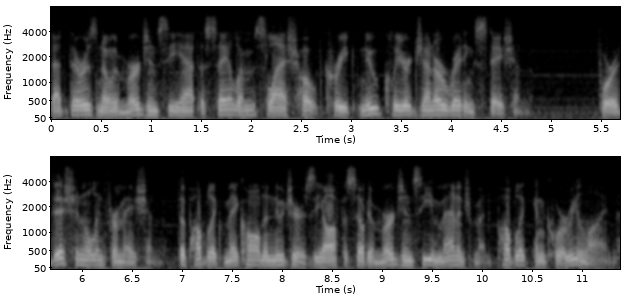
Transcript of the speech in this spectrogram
that there is no emergency at the Salem slash Hope Creek nuclear generating station. For additional information, the public may call the New Jersey Office of Emergency Management Public Inquiry Line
